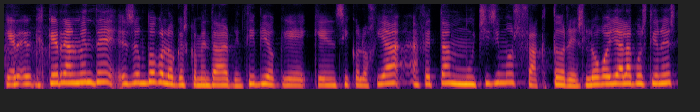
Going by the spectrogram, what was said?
que, realmente es un poco lo que os comentaba al principio, que, que en psicología afectan muchísimos factores. Luego ya la cuestión es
